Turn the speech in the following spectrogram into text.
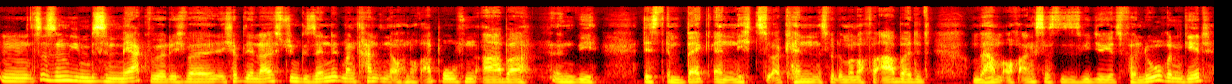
es ist irgendwie ein bisschen merkwürdig, weil ich habe den Livestream gesendet, man kann ihn auch noch abrufen, aber irgendwie ist im Backend nicht zu erkennen. Es wird immer noch verarbeitet und wir haben auch Angst, dass dieses Video jetzt verloren geht.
